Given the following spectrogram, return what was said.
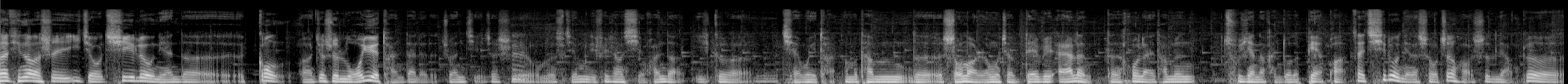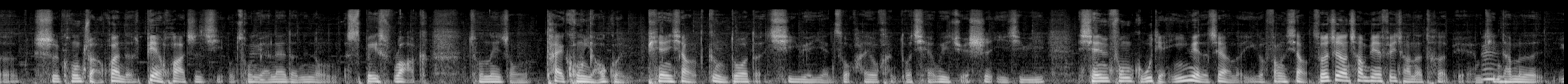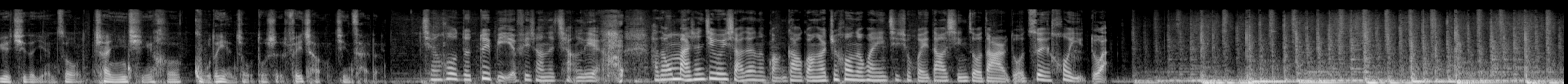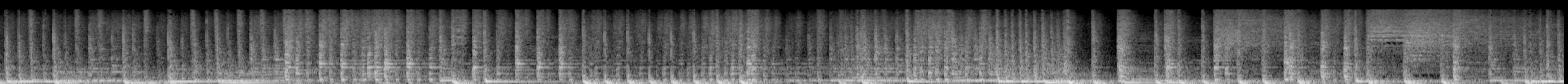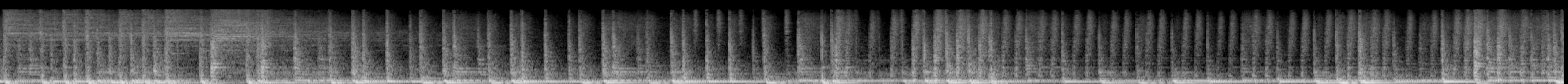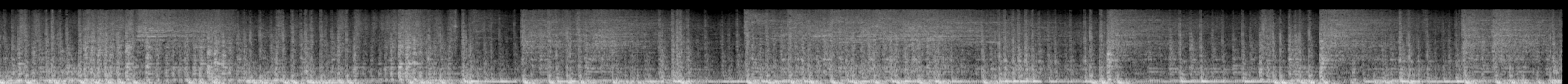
刚才听到的是一九七六年的共啊，就是罗乐团带来的专辑，这是我们节目里非常喜欢的一个前卫团。那么他们的首脑人物叫 David Allen，但后来他们。出现了很多的变化，在七六年的时候，正好是两个时空转换的变化之际，从原来的那种 space rock，从那种太空摇滚偏向更多的器乐演奏，还有很多前卫爵士以及于先锋古典音乐的这样的一个方向。所以这张唱片非常的特别，听他们的乐器的演奏，颤音琴和鼓的演奏都是非常精彩的。前后的对比也非常的强烈。好的，我们马上进入一小段的广告，广告之后呢，欢迎继续回到《行走的耳朵》最后一段。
